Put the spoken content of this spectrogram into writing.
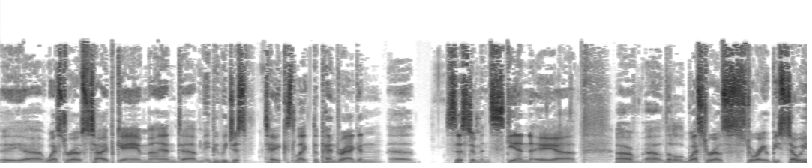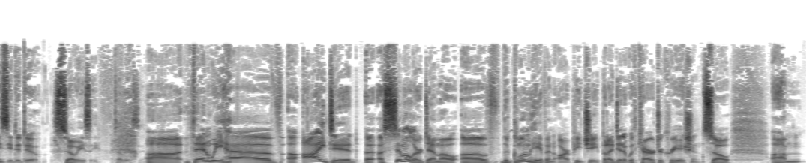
a, a, uh Westeros type game, and uh, maybe we just take like the Pendragon uh, system and skin a, uh, a, a little Westeros story. It would be so easy to do. So easy. So easy. Uh, then we have, uh, I did a, a similar demo of the Gloomhaven RPG, but I did it with character creation. So, um,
